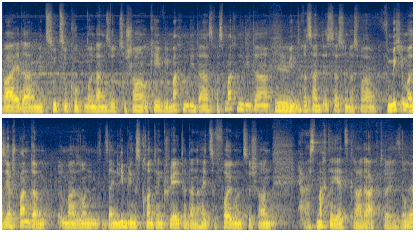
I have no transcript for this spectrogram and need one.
Wahl, da mit zuzugucken und dann so zu schauen, okay, wie machen die das, was machen die da, mhm. wie interessant ist das? Und das war für mich immer sehr spannend, da immer so einen, seinen Lieblings-Content-Creator dann halt zu folgen und zu schauen, ja, was macht er jetzt gerade aktuell so. Ja.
